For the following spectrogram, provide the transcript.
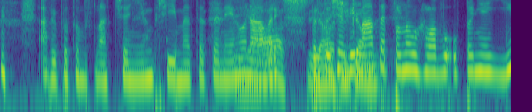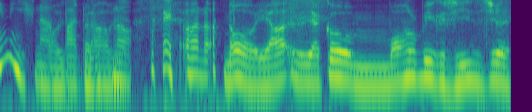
A vy potom s nadšením přijmete ten jeho já, návrh, protože říkám, vy máte plnou hlavu úplně jiných no, nápadů. No, právě. No, ono. no, já jako mohl bych říct, že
